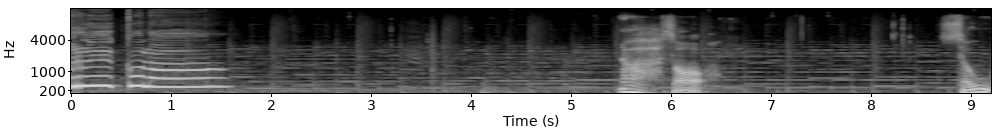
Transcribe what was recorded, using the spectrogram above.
Ricola. Ah, so. So.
